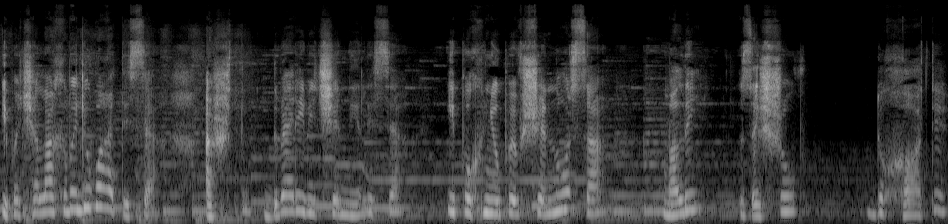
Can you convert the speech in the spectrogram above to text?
і почала хвилюватися, аж тут двері відчинилися, і, похнюпивши носа, малий зайшов до хати.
